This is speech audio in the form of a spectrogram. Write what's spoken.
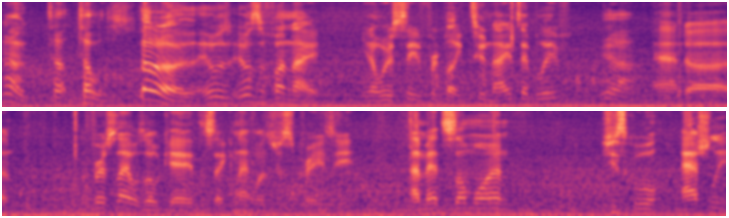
no, tell, tell us. No, no, no. It was it was a fun night. You know, we were staying for like two nights, I believe. Yeah. And uh, the first night was okay. The second night was just crazy. I met someone. She's cool. Ashley.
